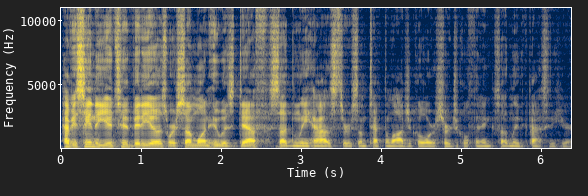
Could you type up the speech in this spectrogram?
Have you seen the YouTube videos where someone who is deaf suddenly has, through some technological or surgical thing, suddenly the capacity to hear?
